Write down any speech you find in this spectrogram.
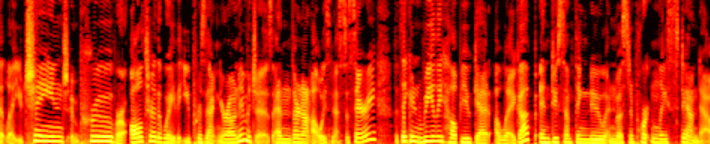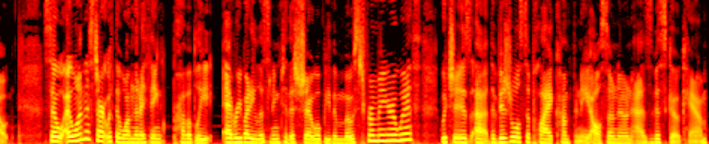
that let you change, improve, or alter the way that you present your own images. And they're not always necessary, but they can really help you get a leg up and do something new and most importantly, stand out. So I want to start with the one that I think probably everybody listening to this show will be the most familiar with, which is uh, the visual supply supply company, also known as VSCO Cam.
